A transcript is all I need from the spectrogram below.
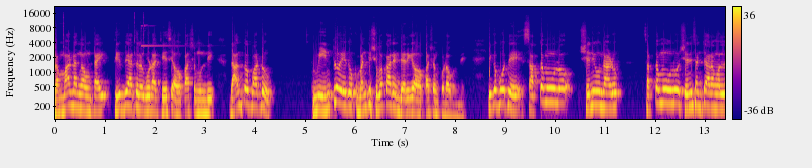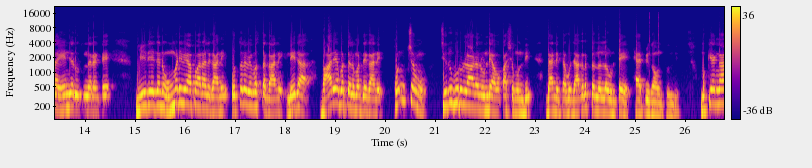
బ్రహ్మాండంగా ఉంటాయి. తీర్థయాత్రలు కూడా చేసే అవకాశం ఉంది. దాంతోపాటు మీ ఇంట్లో ఏదో ఒక మంచి శుభకార్యం జరిగే అవకాశం కూడా ఉంది. ఇకపోతే సప్తమంలో శని ఉన్నాడు. సప్తమంలో శని సంచారం వల్ల ఏం జరుగుతుందనంటే మీరు ఏదైనా ఉమ్మడి వ్యాపారాలు కానీ పొత్తుల వ్యవస్థ కానీ లేదా భార్యాభర్తల మధ్య కానీ కొంచెము చిరుబురులాడలు ఉండే అవకాశం ఉంది. దాన్ని తగు జాగ్రత్తలలో ఉంటే హ్యాపీగా ఉంటుంది. ముఖ్యంగా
